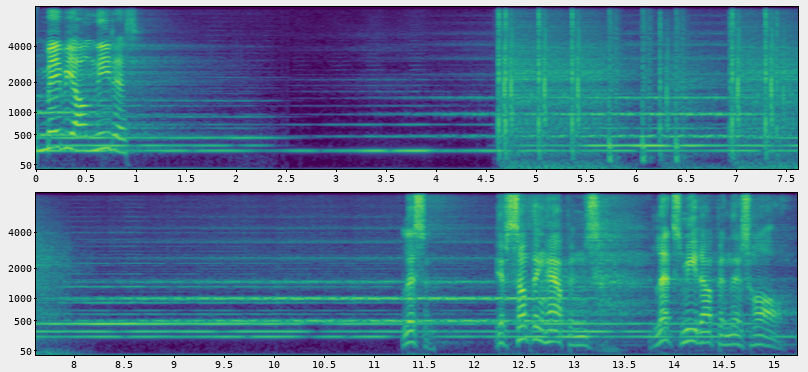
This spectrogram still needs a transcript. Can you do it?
Maybe I'll need it. Listen, if something happens, let's meet up in this hall.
